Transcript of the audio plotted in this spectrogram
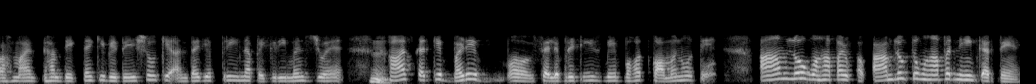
हम हम देखते हैं कि विदेशों के अंदर ये प्री नप एग्रीमेंट्स जो है हम्म। खास करके बड़े सेलिब्रिटीज में बहुत कॉमन होते हैं। आम लोग वहाँ पर आम लोग तो वहाँ पर नहीं करते हैं।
